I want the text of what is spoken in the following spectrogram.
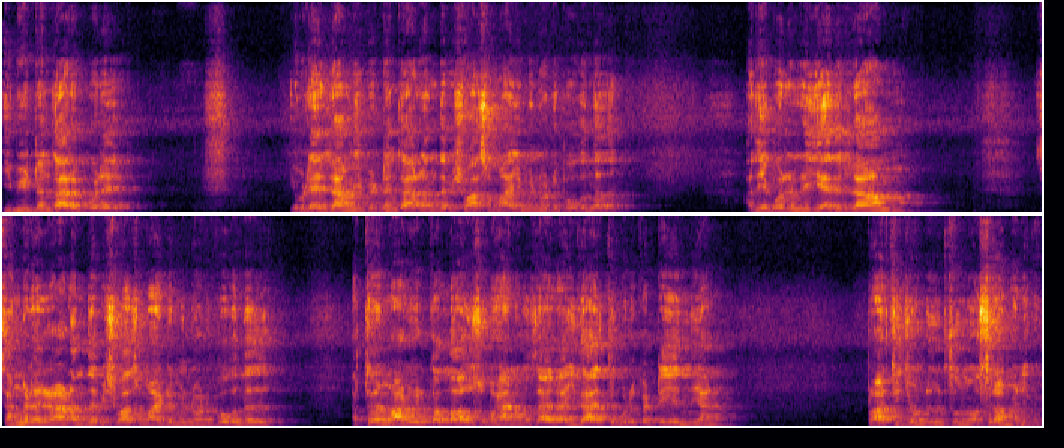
ഈ വീട്ടംകാരെ പോലെ എവിടെയെല്ലാം ഈ വീട്ടംകാർ അന്ധവിശ്വാസമായി മുന്നോട്ട് പോകുന്നത്? അതേപോലെ തന്നെ ഏതെല്ലാം സംഘടനകളാണ് അന്ധവിശ്വാസമായിട്ട് മുന്നോട്ട് പോകുന്നത്? അത്തരം ആളുകൾക്ക് അള്ളാഹു സുബാനോത്താല താല ഇതായത്ത് കൊടുക്കട്ടെ എന്ന് ഞാൻ പ്രാർത്ഥിച്ചുകൊണ്ട് നിർത്തുന്നു. അസ്സാം വലൈക്കും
